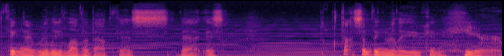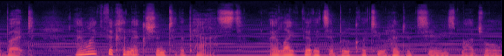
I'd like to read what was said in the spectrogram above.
thing I really love about this that is not something really you can hear, but I like the connection to the past. I like that it's a Buchla 200 series module,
